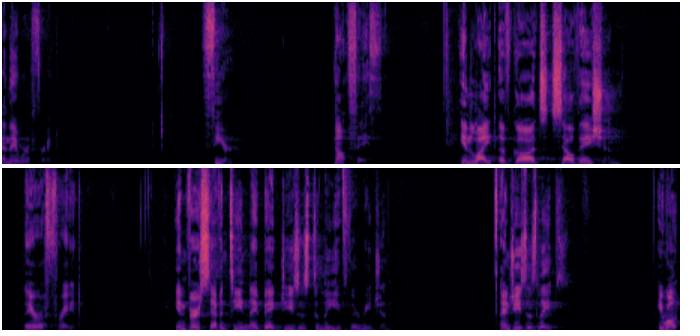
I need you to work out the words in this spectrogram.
and they were afraid. Fear, not faith. In light of God's salvation, they are afraid. In verse 17, they beg Jesus to leave their region. And Jesus leaves. He won't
